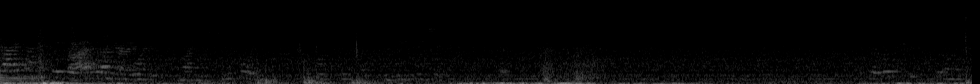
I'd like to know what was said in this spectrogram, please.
five hundred, five hundred minus two forty equals two six, would be two sixty, yes. If it was just two hundred.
